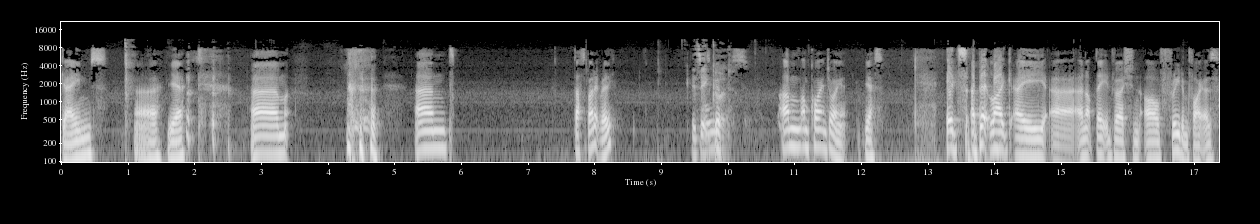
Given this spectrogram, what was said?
games, uh, yeah. um, and that's about it, really. Is it Oh, good? yes. I'm I'm quite enjoying it. Yes, it's a bit like a uh, an updated version of Freedom Fighters.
